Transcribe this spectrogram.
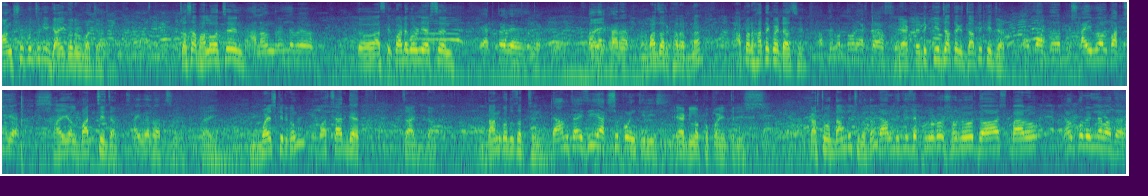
মাংস উপযোগী গাই গরুর বাজার। চাষা ভালো আছেন? আলহামদুলিল্লাহ তো আজকে কয়টা গরু নিয়ে আসছেন? একটা বাজার খারাপ। বাজার খারাপ না? আপনার হাতে কয়টা আছে? আপনার বর্তমানে একটা আছে। একটা এটা কি জাতে জাতে কি জাত? সাইবল বাচ্চি যান সাইওয়াল বাচ্চি জাত। সাইবল বাচ্চি। তাই। বয়স কীরকম? বছর দেড় চার দাঁত। দাম কত চাচ্ছেন? দাম চাইছি একশো পঁয়ত্রিশ। এক লক্ষ পঁয়ত্রিশ। কাস্টমার দাম দিচ্ছে কত? দাম দিতেছে পনেরো ষোলো দশ বারো এমন তো বাজার।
